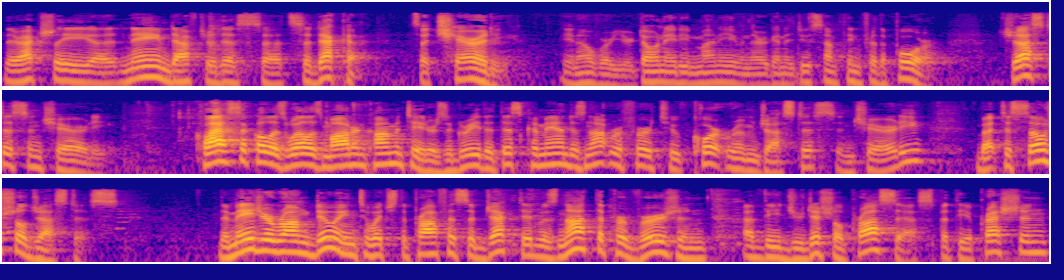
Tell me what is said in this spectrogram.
they're actually uh, named after this uh. It's a charity, you know, where you're donating money and they're going to do something for the poor. Justice and charity. Classical as well as modern commentators agree that this command does not refer to courtroom justice and charity, but to social justice. The major wrongdoing to which the prophets objected was not the perversion of the judicial process, but the oppression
